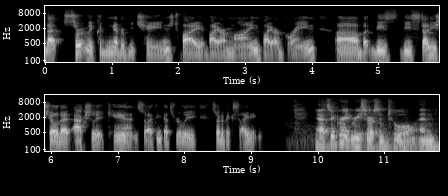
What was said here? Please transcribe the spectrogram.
that certainly could never be changed by by our mind by our brain. Uh, but these these studies show that actually it can. So i think that's really sort of exciting. Yeah it's a great resource and tool. And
